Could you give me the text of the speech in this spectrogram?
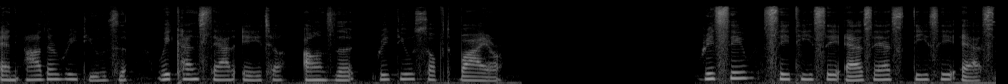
any other reduce, we can set it on the radio software. Receive CTCSS DCS.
